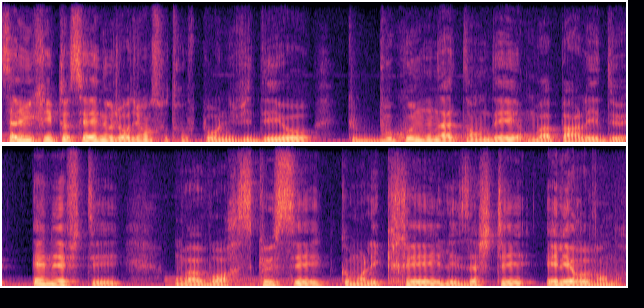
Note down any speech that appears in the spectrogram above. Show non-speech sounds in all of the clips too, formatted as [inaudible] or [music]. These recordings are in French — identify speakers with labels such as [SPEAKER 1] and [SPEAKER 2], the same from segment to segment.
[SPEAKER 1] Salut CryptoCN, aujourd'hui on se retrouve pour une vidéo que beaucoup de monde attendait. On va parler de NFT, on va voir ce que c'est, comment les créer, les acheter et les revendre.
